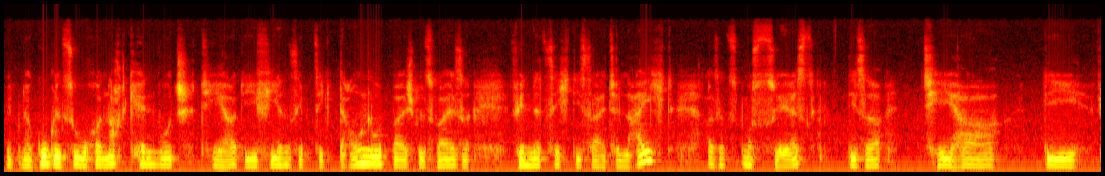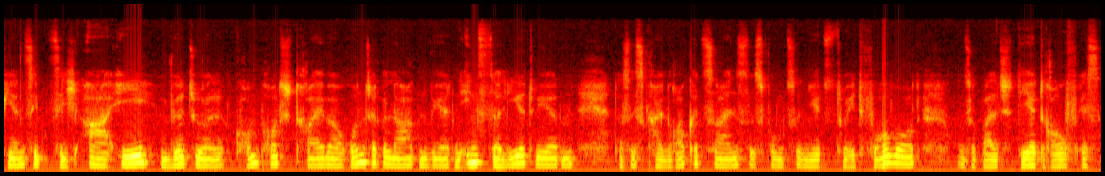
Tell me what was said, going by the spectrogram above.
mit einer Google-Suche nach Kenwood THD74 Download beispielsweise findet sich die Seite leicht. Also muss zuerst dieser THD die 74AE Virtual Comport Treiber runtergeladen werden, installiert werden. Das ist kein Rocket Science, das funktioniert straightforward und sobald der drauf ist,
